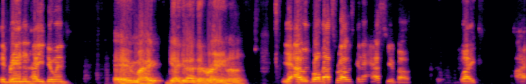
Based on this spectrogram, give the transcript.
Hey Brandon, how you doing? Hey Mike, gotta get out that rain, huh? Yeah, I was. Well, that's what I was going to ask you about. Like, I,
